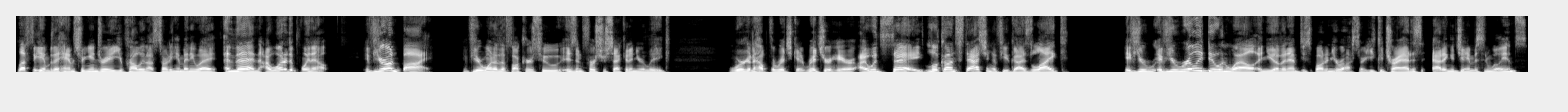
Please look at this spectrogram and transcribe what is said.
left the game with a hamstring injury. You're probably not starting him anyway. And then I wanted to point out if you're on bye, if you're one of the fuckers who is in first or second in your league, we're going to help the rich get richer here. I would say look on stashing a few guys like if you're if you're really doing well and you have an empty spot in your roster, you could try add, adding a Jameson Williams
